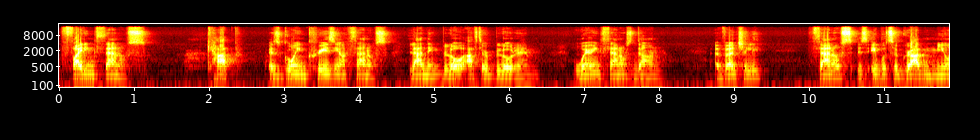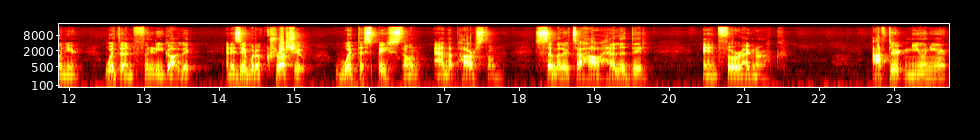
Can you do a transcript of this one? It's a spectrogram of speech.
fighting Thanos. Cap is going crazy on Thanos, landing blow after blow to him, wearing Thanos down. Eventually, Thanos is able to grab Mjolnir with the Infinity Gauntlet and is able to crush it with the Space Stone and the Power Stone, similar to how Hela did in Thor Ragnarok. After Mjolnir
